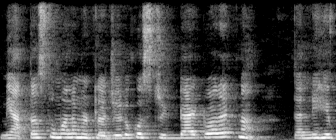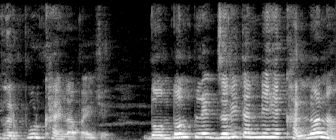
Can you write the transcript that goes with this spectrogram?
मी आत्ताच तुम्हाला म्हटलं जे लोक स्ट्रिक्ट डाएटवर आहेत ना त्यांनी हे भरपूर खायला पाहिजे. दोन दोन प्लेट जरी त्यांनी हे खाल्लं ना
